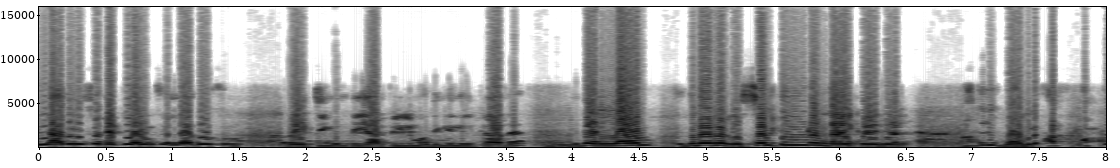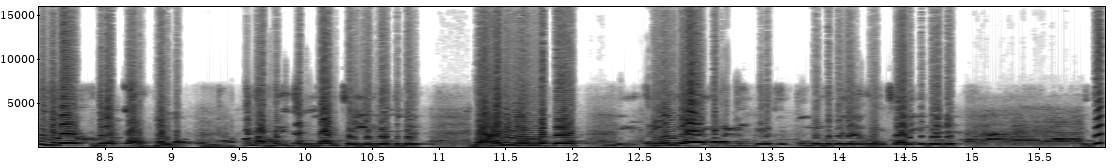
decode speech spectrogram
എല്ലാ ദിവസവും ഹെഡ്ലൈൻസ് എല്ലാ ദിവസവും റേറ്റിംഗും ടി ആർ പിയിലും ഒതുങ്ങി നിൽക്കാതെ ഇതെല്ലാം ഇതിനൊരു റിസൾട്ട് കൂടെ ഉണ്ടായി കഴിഞ്ഞാൽ അതൊരു വലിയ അപ്പൊ ഇതിന് ഇതിനൊക്കെ അർത്ഥം ഉണ്ടാവും. അപ്പൊ നമ്മൾ ഇതെല്ലാം ചെയ്യുന്നതിന് ഞാൻ ഇരുന്നപ്പോ ഇത്രയും ക്യാമറകൾ ഇവിടെ ചുറ്റും നിന്നിട്ട് ഞാൻ സംസാരിക്കുന്നതിന് ഇത്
